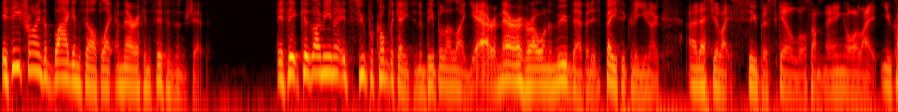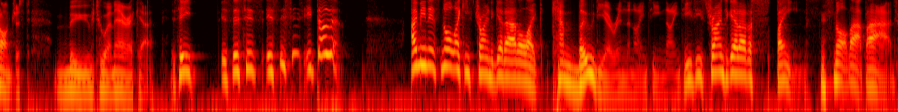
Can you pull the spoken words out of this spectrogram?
Is he trying to blag himself like American citizenship? Is it because I mean it's super complicated and people are like, yeah, America, I want to move there, but it's basically you know unless you're like super skilled or something, or like you can't just move to America. Is he? Is this his? Is this his? It doesn't. I mean, it's not like he's trying to get out of like Cambodia in the 1990s. He's trying to get out of Spain. It's not that bad.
